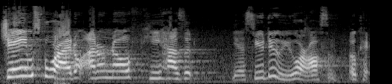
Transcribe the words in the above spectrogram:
James 4, I don't, I don't know if he has it. Yes, you do. You are awesome. Okay.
